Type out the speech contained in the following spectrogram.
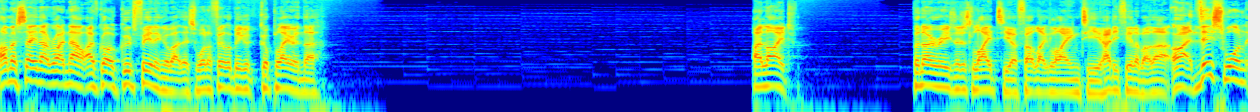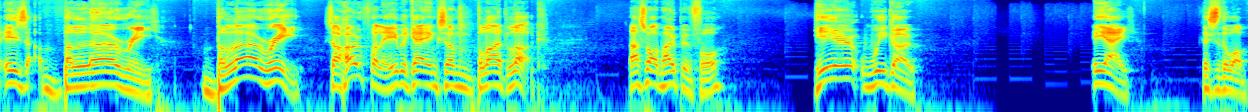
I'm going to say that right now. I've got a good feeling about this one. I feel there'll be a good player in there. I lied. For no reason, I just lied to you. I felt like lying to you. How do you feel about that? All right, this one is blurry. Blurry. So hopefully we're getting some blood luck. That's what I'm hoping for. Here we go. EA. This is the one.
